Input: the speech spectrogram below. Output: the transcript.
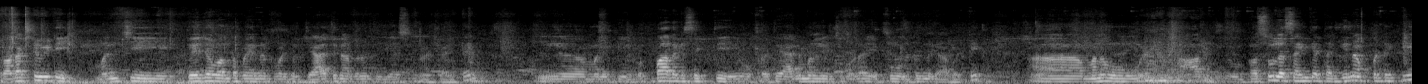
ప్రొడక్టివిటీ మంచి తేజవంతమైనటువంటి జాతిని అభివృద్ధి చేసుకున్నట్లయితే మనకి ఉత్పాదక శక్తి ప్రతి యానిమల్ నుంచి కూడా ఎక్కువ ఉంటుంది కాబట్టి మనం పశువుల సంఖ్య తగ్గినప్పటికీ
